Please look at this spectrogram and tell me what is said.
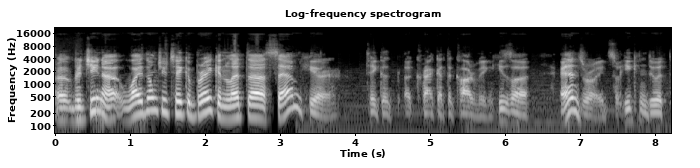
Uh, Regina, why don't you take a break and let uh, Sam here take a, a crack at the carving? He's a android, so he can do it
